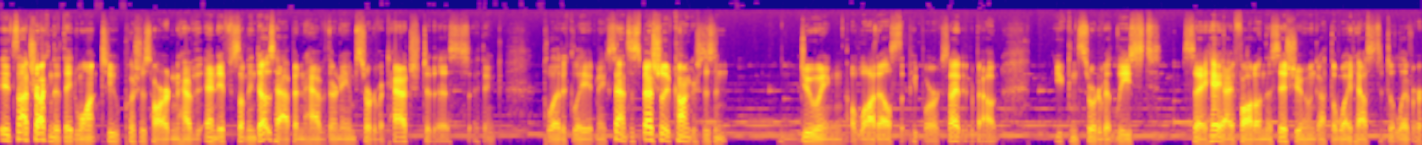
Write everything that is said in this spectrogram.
it's not shocking that they'd want to push as hard and have, and if something does happen, have their names sort of attached to this. I think politically it makes sense, especially if Congress isn't doing a lot else that people are excited about. You can sort of at least say, hey, I fought on this issue and got the White House to deliver.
